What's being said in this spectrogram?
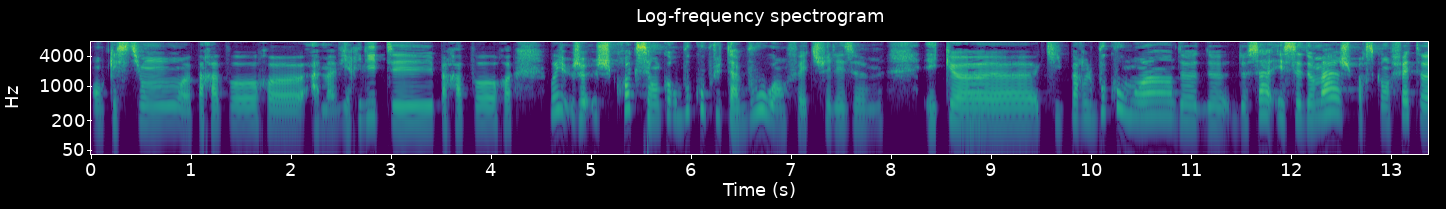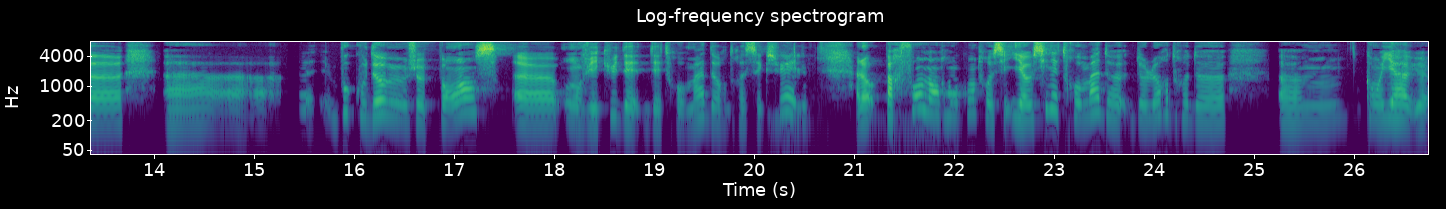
en question euh, par rapport euh, à ma virilité, par rapport, oui, je, crois que c'est encore beaucoup plus tabou en fait chez les hommes et que qui parlent beaucoup moins de, de, de ça et c'est dommage parce qu'en fait beaucoup d'hommes, je pense, euh, ont vécu des, des traumas d'ordre sexuel. Alors parfois on en rencontre aussi. Il y a aussi des traumas de, de l'ordre de euh, quand il y a euh,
